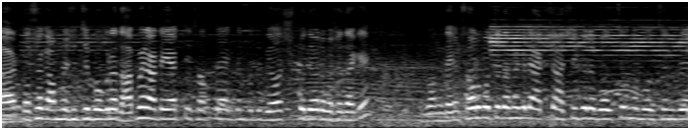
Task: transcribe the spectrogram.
আর দর্শক আমরা এসেছি বগুড়া ধাপের হাটে। আটটি সপ্তাহে একদিন প্রতি বৃহস্পতিবার বসে থাকে। এবং দেখেন সর্বোচ্চ দামে গেলে একশো আশি করে বলছে। উনি বলছেন যে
